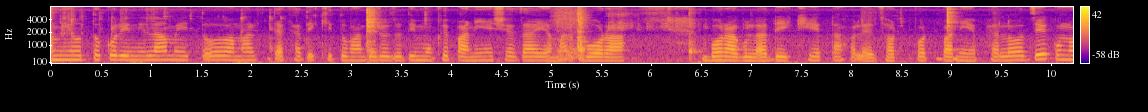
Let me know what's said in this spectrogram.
আমিও তো করে নিলাম, এই তো আমার দেখা দেখি তোমাদেরও যদি মুখে পানি এসে যায়, আমার বড়া বড়াগুলা দেখে তাহলে ঝটপট বানিয়ে ফেলো। যে কোনো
